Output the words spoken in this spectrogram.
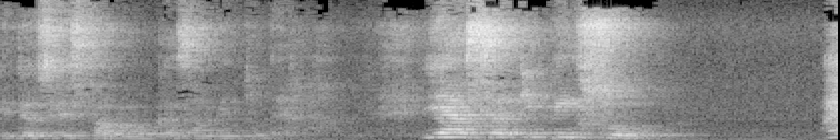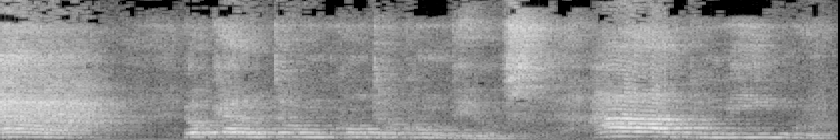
E Deus restaurou o casamento dela. E essa aqui pensou, ah, eu quero ter um encontro com Deus. Ah, domingo.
